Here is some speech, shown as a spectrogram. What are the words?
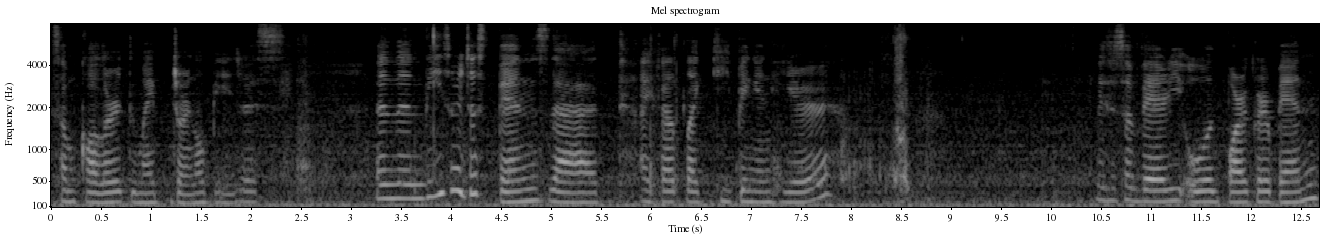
some color to my journal pages. And then these are just pens that I felt like keeping in here. This is a very old Parker pen.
